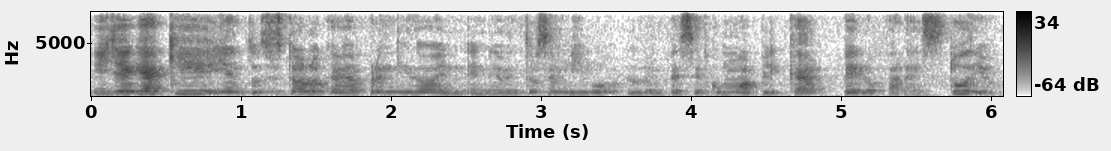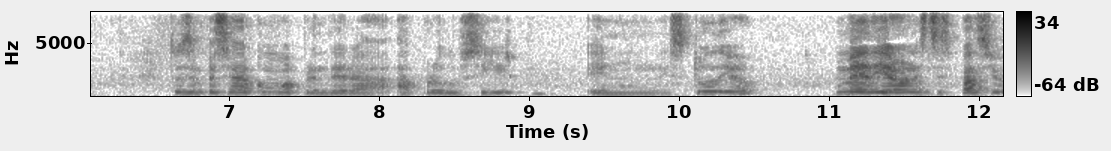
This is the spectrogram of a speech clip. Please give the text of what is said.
Y llegué aquí y entonces todo lo que había aprendido en, en eventos en vivo lo empecé como a aplicar, pero para estudio. Entonces empecé a como aprender a, a producir en un estudio. Me dieron este espacio,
